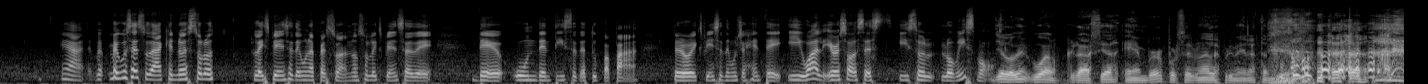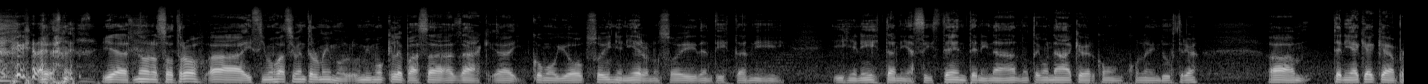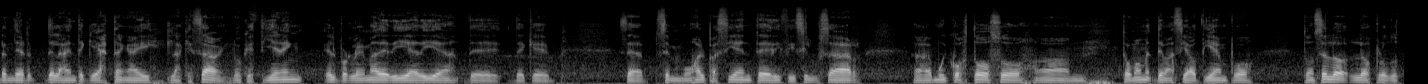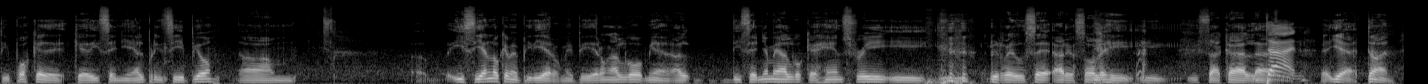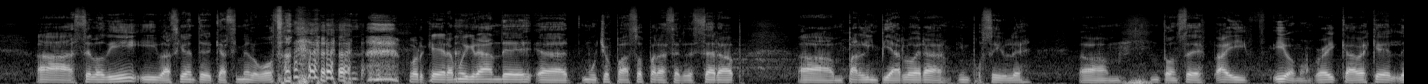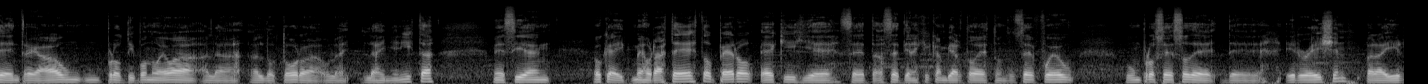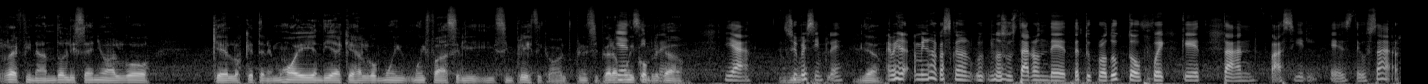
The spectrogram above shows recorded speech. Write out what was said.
Yeah, me gusta eso, que no es solo la experiencia de una persona, no solo la experiencia de, de un dentista, de tu papá, pero la experiencia de mucha gente. Y igual, Aerosol hizo lo mismo. Lo bueno, gracias Amber por ser una de las primeras también. yes, no, nosotros uh, hicimos básicamente lo mismo, lo mismo que le pasa a Zach. Uh, como yo soy ingeniero, no soy dentista ni higienista, ni asistente, ni nada, no tengo nada que ver con, con la industria. Um, tenía que, que, aprender de la gente que ya están ahí, las que saben, los que tienen el problema de día a día, de, de que O sea, se me moja el paciente, es difícil usar, ah, muy costoso, um, toma demasiado tiempo. Entonces lo- los prototipos que, que diseñé al principio um, hicieron lo que me pidieron. Me pidieron algo, mira, al- diseñame algo que es hands-free y, y- y reduce aerosoles y, y- saca la... Done. Yeah, done. Ah, se lo di y básicamente casi me lo botan porque era muy grande, ah, muchos pasos para hacer de setup, um, para limpiarlo era imposible. Um, entonces ahí íbamos, right? Cada vez que le entregaba un, prototipo nuevo a, la- al doctor o la, la me decían, ok, mejoraste esto, pero X, Y, Z, o sea, tienes que cambiar todo esto. Entonces fue un, proceso de, iteration para ir refinando el diseño algo que los que tenemos hoy en día que es algo muy muy fácil y, y simplístico. Al principio era Bien muy simple. complicado. Ya, Ujú. súper simple. Yeah. A mí, a mí una cosa que nos gustaron de, de tu producto fue que tan fácil es de usar.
